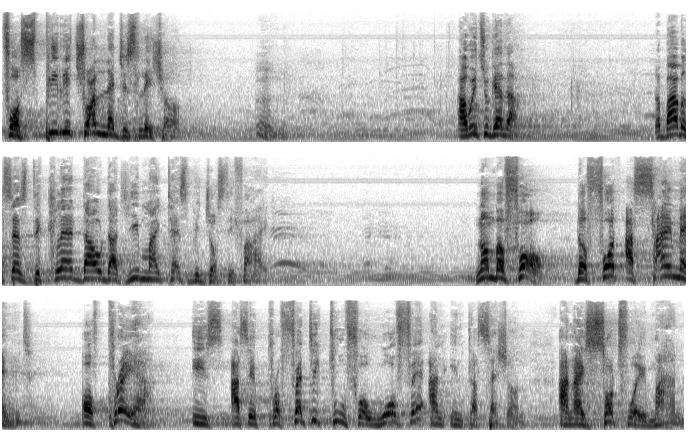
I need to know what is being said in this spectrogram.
for spiritual legislature. Hmm. Are we together? The Bible says, declare thou that ye mightest be justified. Number four, the fourth assignment of prayer is as a prophetic tool for warfare and intercession. And I sought for a man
